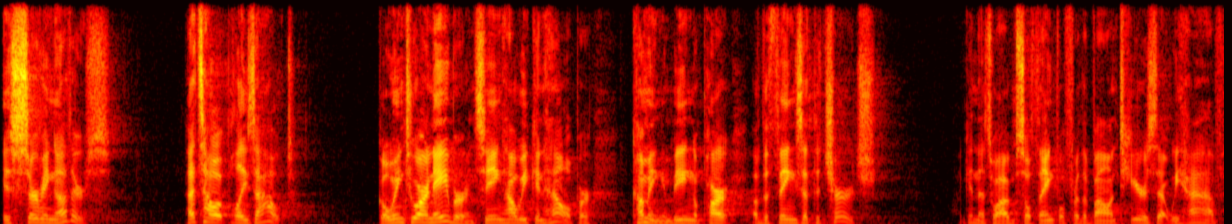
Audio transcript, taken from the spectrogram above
is serving others. That's how it plays out. Going to our neighbor and seeing how we can help, or coming and being a part of the things at the church. Again, that's why I'm so thankful for the volunteers that we have.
